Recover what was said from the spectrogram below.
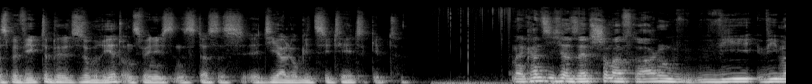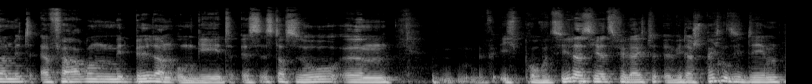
das bewegte Bild suggeriert uns wenigstens, dass es äh, Dialogizität gibt. Man kann sich ja selbst schon mal fragen, wie, wie man mit Erfahrungen mit Bildern umgeht. Es ist doch so, ähm, ich provoziere das jetzt, vielleicht äh, widersprechen Sie dem,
